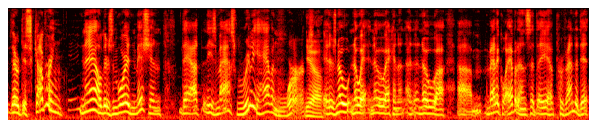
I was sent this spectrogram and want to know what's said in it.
they're discovering now there's more admission that these masks really haven't worked. Yeah. There's no no no econ- uh, no uh, uh, medical evidence that they have prevented it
